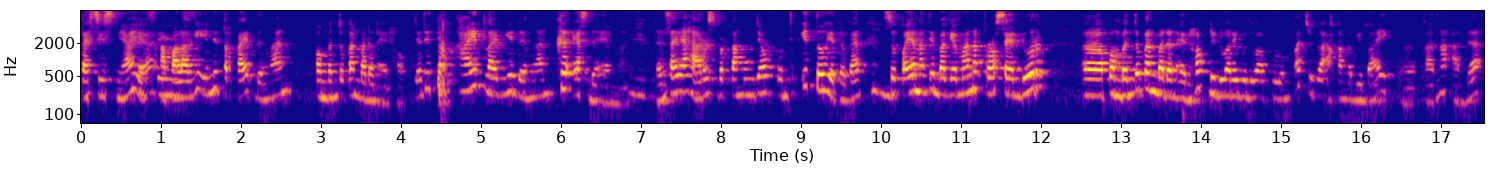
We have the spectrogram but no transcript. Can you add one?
tesisnya ya Tesis. apalagi ini terkait dengan pembentukan badan ad hoc. Jadi terkait lagi dengan ke SDM. Iya. Dan saya harus bertanggung jawab untuk itu gitu kan Hmm. supaya nanti bagaimana prosedur eh, pembentukan badan ad hoc di 2024 juga akan lebih baik eh, karena ada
